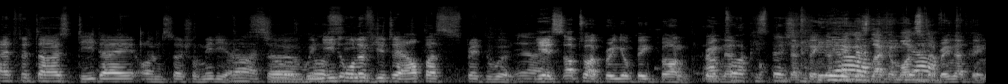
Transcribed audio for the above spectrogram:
advertise D-Day on social media. Right, so so we we'll need all of you to help us spread the word. Yeah. Yes, up to talk. Bring your big bong. Bring that, Uptalk that especially. thing. That Yeah. thing is like a monster. Yeah. Bring that thing.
